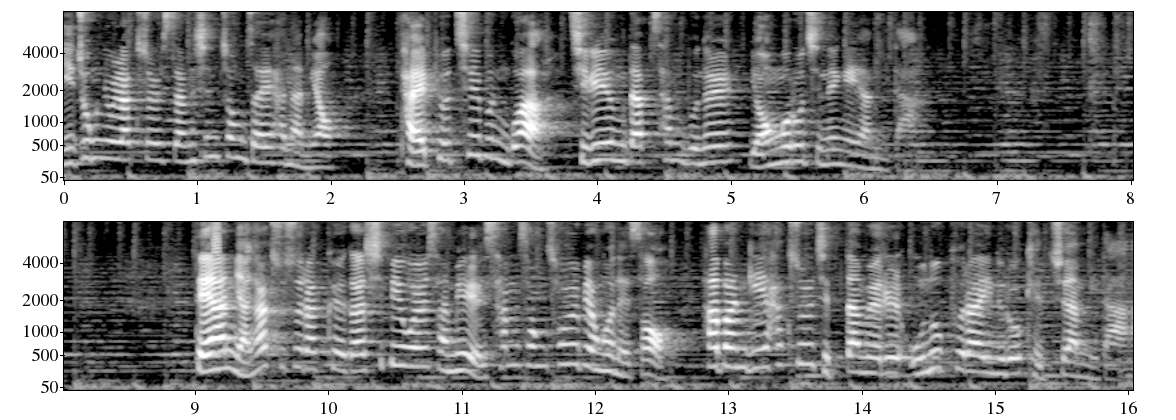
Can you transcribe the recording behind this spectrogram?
이종률 학술상 신청자의 하나며 발표 7분과 질의응답 3분을 영어로 진행해야 합니다. 대한양학수술학회가 12월 3일 삼성 서울병원에서 하반기 학술 집담회를 온오프라인으로 개최합니다.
